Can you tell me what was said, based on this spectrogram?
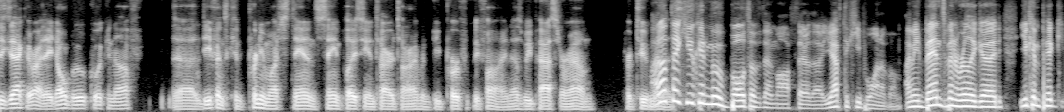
exactly right. They don't move quick enough. Uh, the defense can pretty much stand in the same place the entire time and be perfectly fine as we pass it around for two minutes. I don't think you can move both of them off there though. You have to keep one of them. I mean, Benn's been really good. You can pick,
